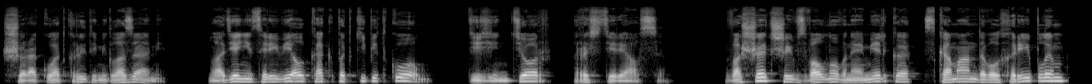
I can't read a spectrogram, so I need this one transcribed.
широко открытыми глазами. Младенец ревел, как под кипятком. Дизентер растерялся. Вошедший взволнованный Амелька скомандовал хриплым,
